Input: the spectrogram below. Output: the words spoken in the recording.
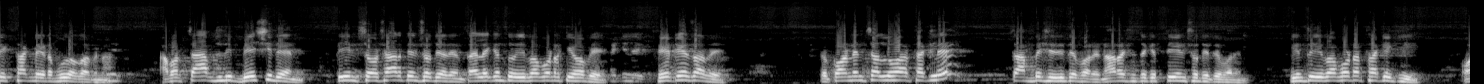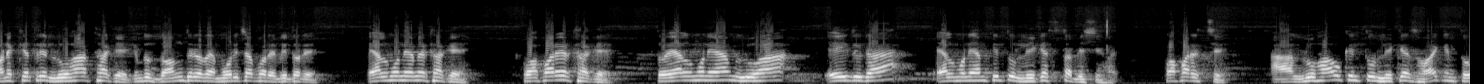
লিক থাকলে এটা বোঝা যাবে না। আবার চাপ যদি বেশি দেন তিনশো সাড়ে তিনশো দিয়ে দেন। তাহলে কিন্তু ইভাপোরেটর কি হবে? ফেটে যাবে। তো কন্ডেন্সার লোহার থাকলে চাপ বেশি দিতে পারেন আড়াইশো থেকে তিনশো দিতে পারেন। কিন্তু ইভাপোরেটর থাকে কি? অনেক ক্ষেত্রে লোহার থাকে কিন্তু জং ধরে দেয় মরিচা পরে ভিতরে। অ্যালমোনিয়ামের থাকে কপারের থাকে। তো অ্যালমোনিয়াম লোহা এই দুটা অ্যালমোনিয়াম কিন্তু লিকেজটা বেশি হয় কপারের চেয়ে। আর লোহাও কিন্তু লিকেজ হয় কিন্তু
